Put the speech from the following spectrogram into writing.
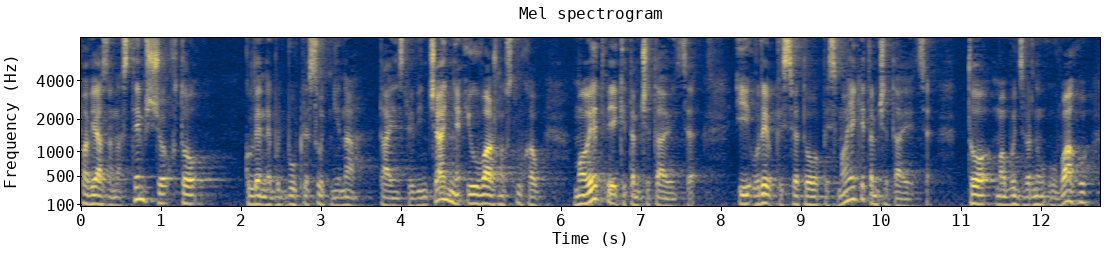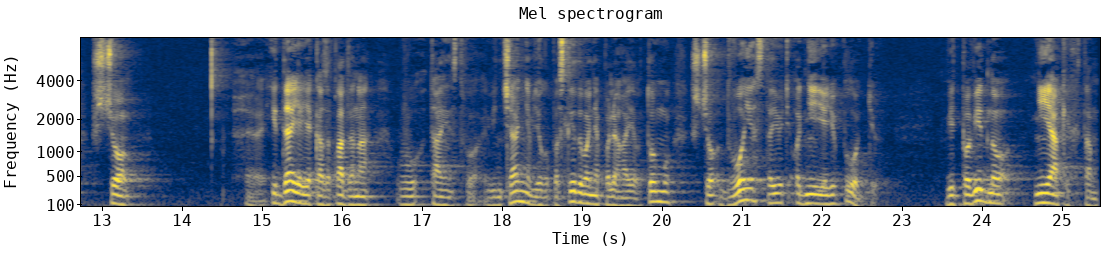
пов'язана з тим, що хто коли-небудь був присутній на таїнстві вінчання і уважно слухав молитви, які там читаються, і уривки Святого Письма, які там читаються, то, мабуть, звернув увагу, що е, ідея, яка закладена у таїнство вінчання, в його послідування полягає в тому, що двоє стають однією плоттю. Відповідно, ніяких там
